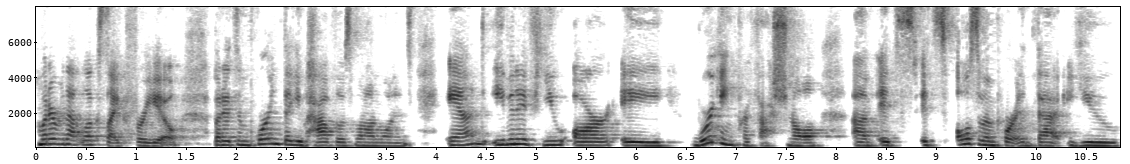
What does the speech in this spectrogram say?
whatever that looks like for you. But it's important that you have those one on ones. And even if you are a working professional, um, it's it's also important that you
